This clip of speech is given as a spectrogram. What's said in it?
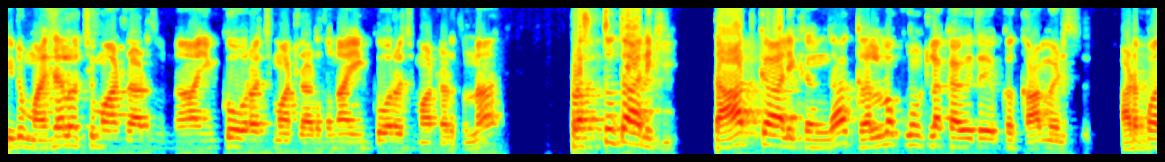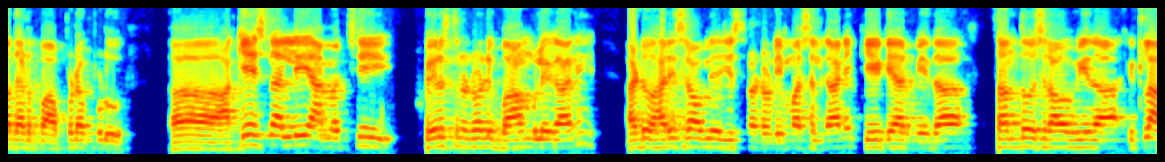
ఇటు మహిళలు వచ్చి మాట్లాడుతున్నా ఇంకోవరు వచ్చి మాట్లాడుతున్నా ఇంకోరు వచ్చి మాట్లాడుతున్నా ప్రస్తుతానికి తాత్కాలికంగా కల్వకుంట్ల కవిత యొక్క కామెంట్స్ అడపాదడప అప్పుడప్పుడు అకేషనల్లీ ఆమె వచ్చి పేరుస్తున్నటువంటి బాంబులే కానీ అటు హరీష్ రావు మీద చేస్తున్నటువంటి విమర్శలు కానీ కేటీఆర్ మీద సంతోష్ రావు మీద ఇట్లా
